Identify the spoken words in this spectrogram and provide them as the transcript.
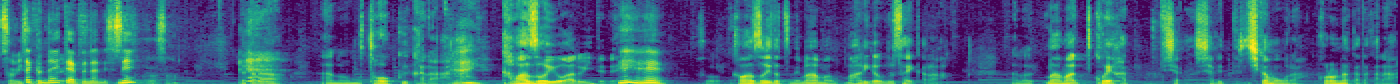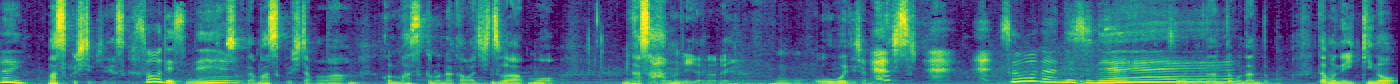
そう見せたくないタイプなんですね。そうそうそう。だからあのもう遠くから川沿いを歩いてね。えええそう。川沿いだとねまあまあ周りがうるさいからあのまあまあ声張ってしゃ喋ってる。しかもほらコロナ禍だから、はい。マスクしてるじゃないですか。そうですね。そうだマスクしたまま、このマスクの中は実はもう、皆さんみたいなね、もう大声で喋ってたりす。る。そうなんですね。そういうのを何度も何度も。多分ね行きの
